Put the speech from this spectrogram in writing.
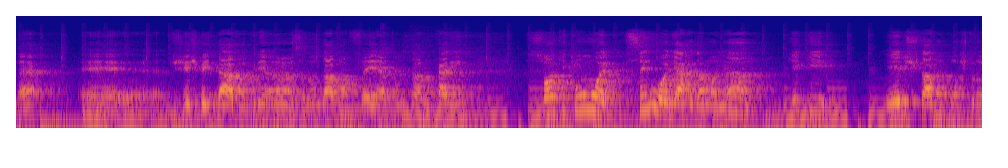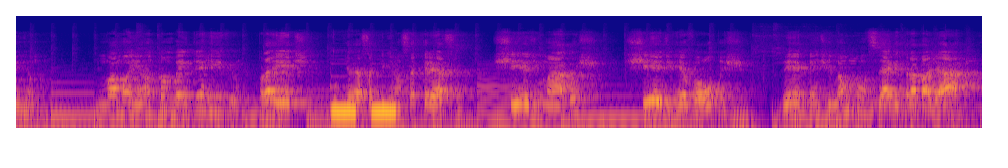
né? É, desrespeitavam a criança, não davam afeto, não davam carinho. Só que com o, sem o olhar da manhã, o que, que eles estavam construindo? Uma manhã também terrível para eles, porque essa criança cresce cheia de mágoas, cheia de revoltas, de repente não consegue trabalhar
